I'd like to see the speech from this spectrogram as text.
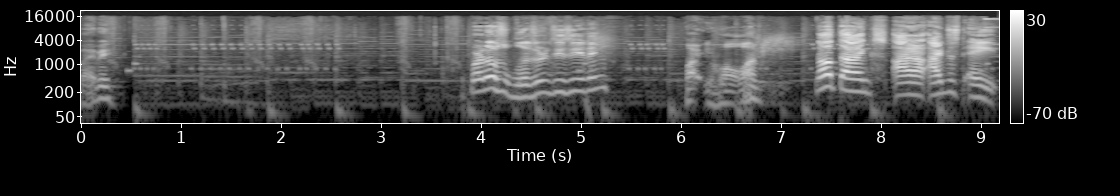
Maybe. Were those lizards he's eating? What, you want one? No, thanks. I uh, I just ate.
